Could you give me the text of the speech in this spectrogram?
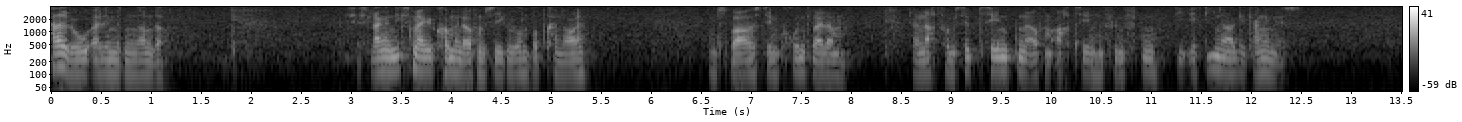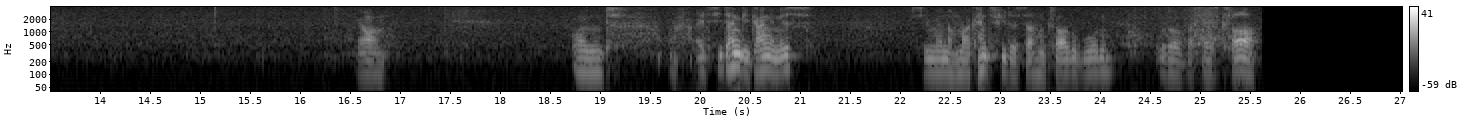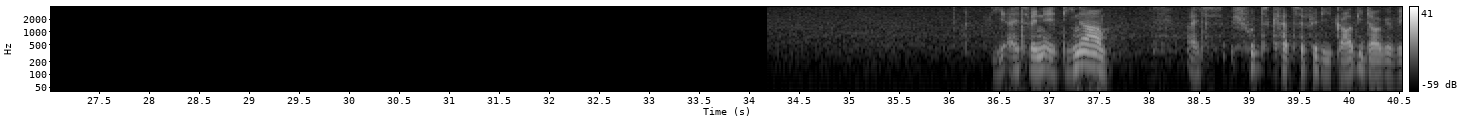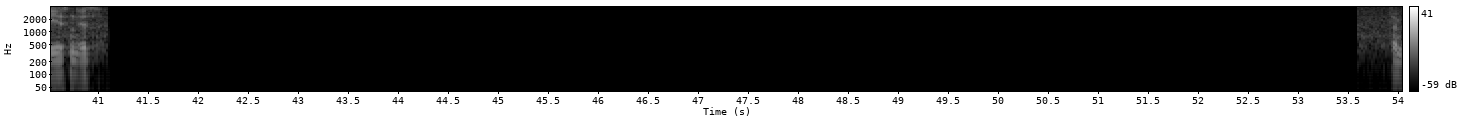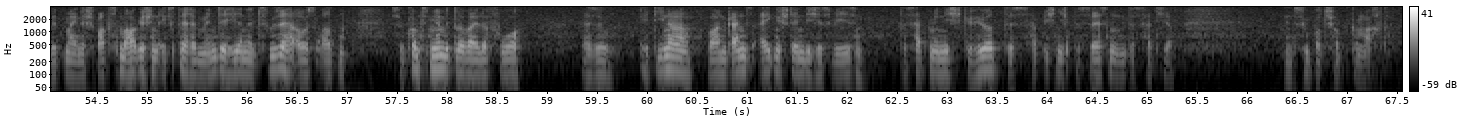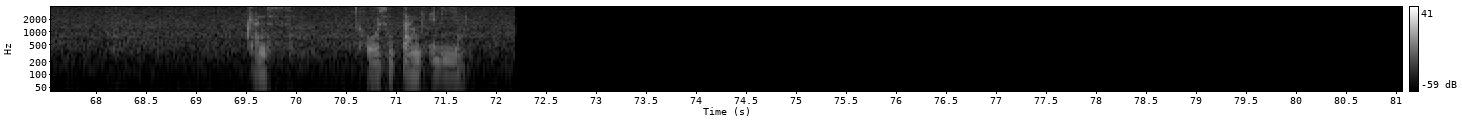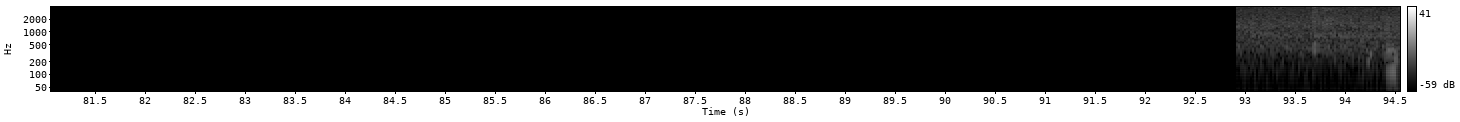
Hallo alle miteinander. Es ist lange nichts mehr gekommen auf dem Segel- und Bob-Kanal. Und zwar aus dem Grund, weil am der Nacht vom 17. auf dem 18.05. die Edina gegangen ist. Ja. Und als sie dann gegangen ist, sind mir nochmal ganz viele Sachen klar geworden. Oder was heißt klar? Wie als wenn Edina als Schutzkatze für die Gabi da gewesen ist. damit meine schwarzmagischen Experimente hier nicht zu sehr ausarten. So kommt es mir mittlerweile vor. Also Edina war ein ganz eigenständiges Wesen. Das hat mir nicht gehört, das habe ich nicht besessen und das hat hier einen super Job gemacht. Ganz großen Dank, Eddie.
